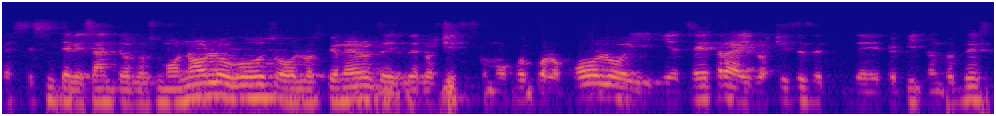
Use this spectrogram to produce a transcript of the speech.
es, es interesante, o los monólogos, o los pioneros de, de los chistes como fue Polo Polo, y, y etcétera, y los chistes de, de Pepito. Entonces,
